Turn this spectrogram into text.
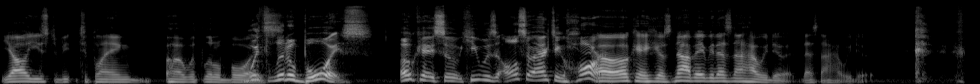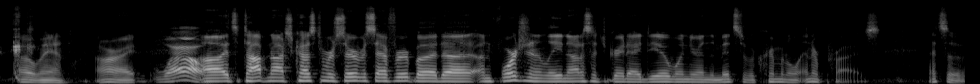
Y'all used to be to playing uh, with little boys. with little boys okay so he was also acting hard Oh, okay. He goes, nah, baby, that's not how we do it. That's not how we do it. oh man. All right. wow Uh, it's a top-notch customer service effort, but uh, unfortunately, not a such a great idea when you're in the midst of a criminal enterprise. That's a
